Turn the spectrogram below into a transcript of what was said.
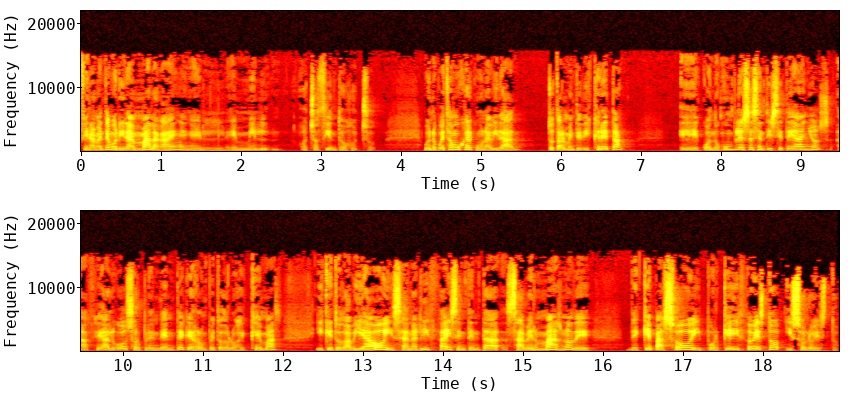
Finalmente morirá en Málaga ¿eh? en, el, en 1808. Bueno, pues esta mujer con una vida totalmente discreta, eh, cuando cumple 67 años hace algo sorprendente que rompe todos los esquemas y que todavía hoy se analiza y se intenta saber más ¿no? de, qué pasó y por qué hizo esto y solo esto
